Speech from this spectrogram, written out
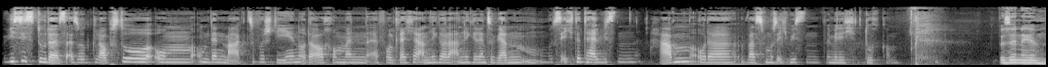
Wie siehst du das? Also glaubst du, um, um den Markt zu verstehen oder auch um ein erfolgreicher Anleger oder Anlegerin zu werden, muss ich Detailwissen haben oder was muss ich wissen, damit ich durchkomme? Das ist eine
